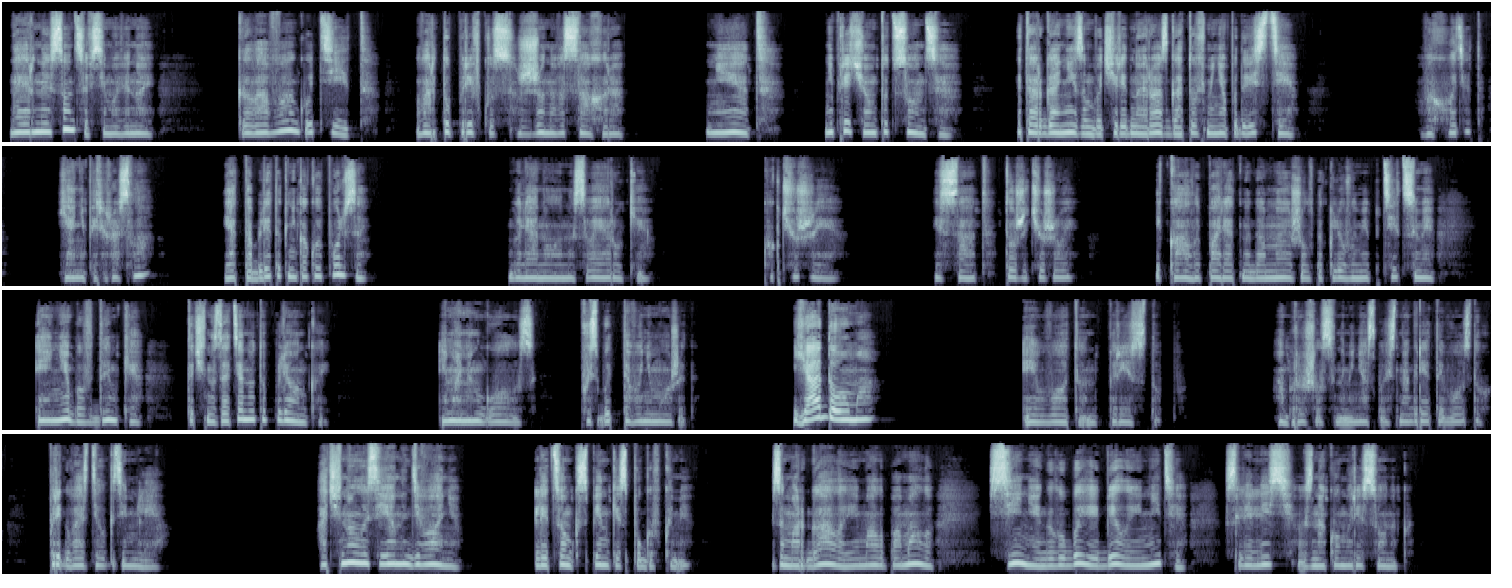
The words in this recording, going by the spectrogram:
Наверное, солнце всему виной. Голова гудит, во рту привкус сжёного сахара. Нет, ни при чем тут солнце. Это организм в очередной раз готов меня подвести. Выходит, я не переросла? И от таблеток никакой пользы? Глянула на свои руки. Как чужие. И сад тоже чужой. И калы парят надо мной желтоклювыми птицами. И небо в дымке точно затянуто пленкой. И мамин голос, пусть быть того не может. «Я дома!» И вот он, приступ. Обрушился на меня сквозь нагретый воздух, пригвоздил к земле. Очнулась я на диване, лицом к спинке с пуговками. Заморгала, и мало-помалу синие, голубые и белые нити слились в знакомый рисунок.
